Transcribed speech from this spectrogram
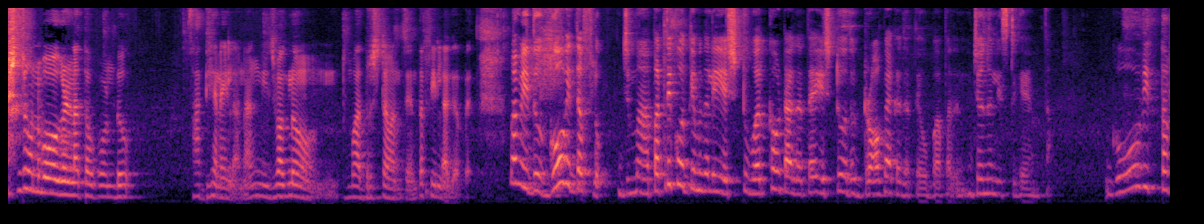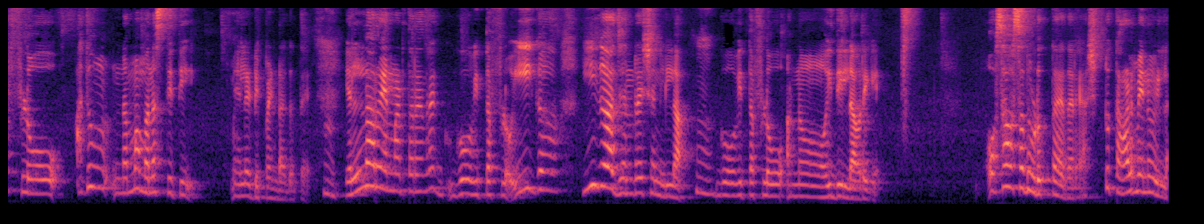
ಅಷ್ಟು ಅನುಭವಗಳನ್ನ ತಗೊಂಡು ಸಾಧ್ಯನೇ ಇಲ್ಲ. ನಂಗೆ ನಿಜವಾಗ್ಲೂ ತುಂಬ ಅದೃಷ್ಟವಂತೆ ಅಂತ ಫೀಲ್ ಆಗುತ್ತೆ. ಮ್ಯಾಮ್ ಇದು ಗೋ ವಿತ್ ದ ಫ್ಲೋ ಪತ್ರಿಕೋದ್ಯಮದಲ್ಲಿ ಎಷ್ಟು ವರ್ಕೌಟ್ ಆಗುತ್ತೆ ಎಷ್ಟು ಅದು ಡ್ರಾಬ್ಯಾಕ್ ಆಗುತ್ತೆ ಒಬ್ಬ ಜರ್ನಲಿಸ್ಟ್ಗೆ ಅಂತ? ಗೋ ವಿತ್ ದ ಫ್ಲೋ ಅದು ನಮ್ಮ ಮನಸ್ಥಿತಿ ಮೇಲೆ ಡಿಪೆಂಡ್ ಆಗುತ್ತೆ. ಎಲ್ಲರೂ ಏನು ಮಾಡ್ತಾರೆ ಅಂದರೆ ಗೋ ವಿತ್ ದ ಫ್ಲೋ ಈಗ ಈಗ ಜನ್ರೇಷನ್ ಇಲ್ಲ ಗೋ ವಿತ್ ದ ಫ್ಲೋ ಅನ್ನೋ ಇದಿಲ್ಲ ಅವರಿಗೆ. ಹೊಸ ಹೊಸದು ಹುಡುಕ್ತಾ ಇದ್ದಾರೆ ಅಷ್ಟು ತಾಳ್ಮೆನೂ ಇಲ್ಲ.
